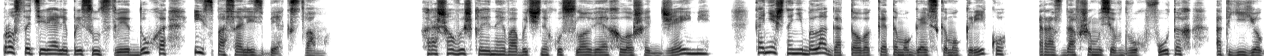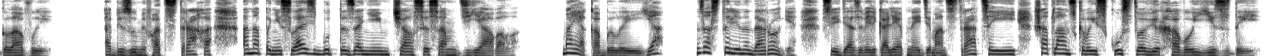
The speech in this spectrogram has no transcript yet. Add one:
просто теряли присутствие духа и спасались бегством. Хорошо вышкаленная в обычных условиях лошадь Джейми конечно, не была готова к этому гельскому крику, раздавшемуся в двух футах от ее головы. Обезумев от страха, она понеслась, будто за ней мчался сам дьявол. Моя кобыла и я застыли на дороге, следя за великолепной демонстрацией шотландского искусства верховой езды.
